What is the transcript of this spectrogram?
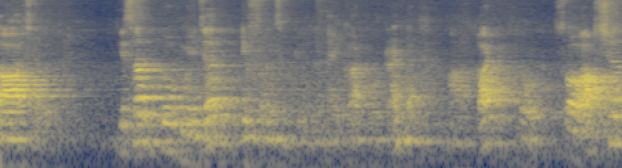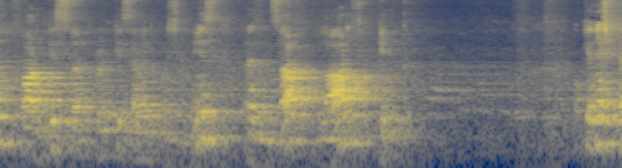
ಲಾರ್ಜ್ ಇರುತ್ತೆ. This are two major difference between dicot root and monocot root so option for this twenty seven question is presence of large pith next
